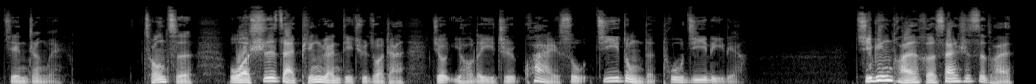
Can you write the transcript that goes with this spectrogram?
兼政委。从此，我师在平原地区作战就有了一支快速机动的突击力量。骑兵团和三十四团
